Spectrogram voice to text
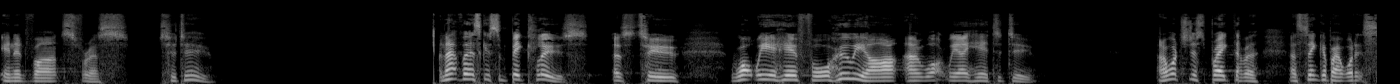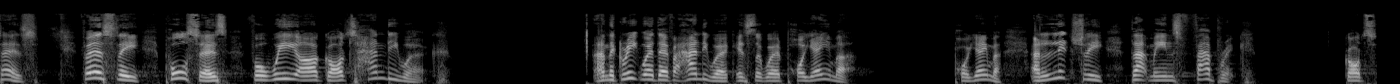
in advance for us to do. And that verse gives some big clues as to what we are here for, who we are, and what we are here to do. And I want to just break that and think about what it says. Firstly, Paul says, for we are God's handiwork. And the Greek word there for handiwork is the word poiema poiema. And literally that means fabric. God's,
